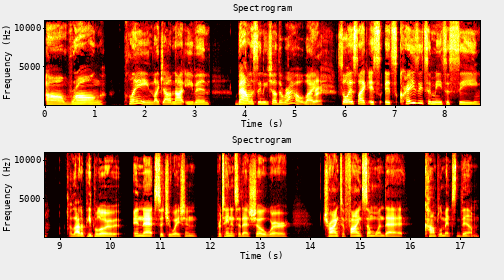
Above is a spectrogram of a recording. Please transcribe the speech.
um wrong plane. Like y'all not even balancing each other out. Like Right. so it's like it's it's crazy to me to see a lot of people are in that situation pertaining to that show where trying to find someone that complements them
